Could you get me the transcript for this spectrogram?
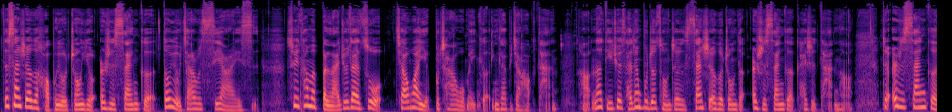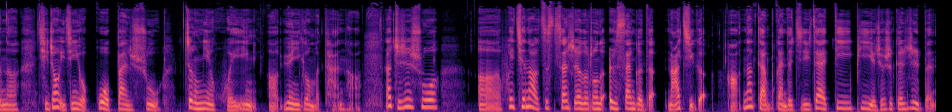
这三十二个好朋友中有二十三个都有加入 CRS，所以他们本来就在做交换，也不差我们一个，应该比较好谈。好，那的确财政部就从这三十二个中的二十三个开始谈哈。这二十三个呢，其中已经有过半数正面回应啊，愿意跟我们谈哈。那只是说。呃，会签到这三十二个中的二十三个的哪几个？好，那赶不赶得及在第一批，也就是跟日本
